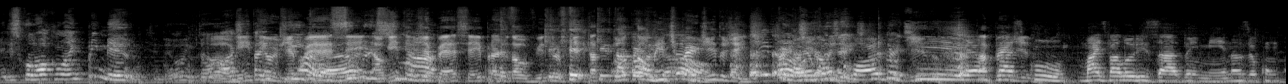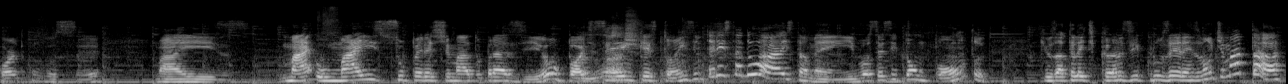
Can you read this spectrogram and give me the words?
eles colocam lá em primeiro, entendeu? Então oh, alguém tem um GPS, aí, alguém tem um GPS aí para ajudar o Vitor, porque ele tá que totalmente tá perdido, gente. Tá perdido, eu concordo gente. que é tá um clássico mais valorizado em Minas, eu concordo com você, mas o mais superestimado do Brasil pode eu ser acho. em questões interestaduais também. E você citou um ponto que os atleticanos e cruzeirenses vão te matar.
